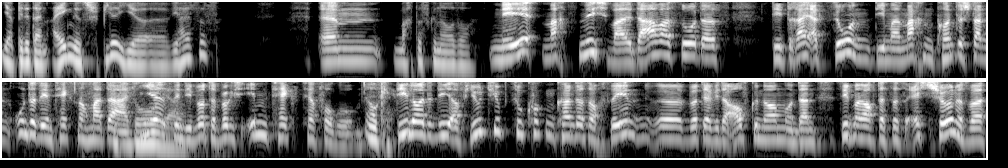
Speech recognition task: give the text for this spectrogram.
Ja, bitte dein eigenes Spiel hier. Äh, wie heißt es? Ähm, Mach das genauso. nee, macht's nicht, weil da war es so, dass die drei Aktionen, die man machen konnte, standen unter dem Text nochmal da. So, Hier ja. sind die Wörter wirklich im Text hervorgehoben. Okay. Die Leute, die auf YouTube zugucken, können das auch sehen, äh, wird ja wieder aufgenommen und dann sieht man auch, dass das echt schön ist, weil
